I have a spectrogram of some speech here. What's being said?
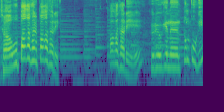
자, 오 빠가사리 빠가사리. 빠가사리. 그리고 여기는 똥고기.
